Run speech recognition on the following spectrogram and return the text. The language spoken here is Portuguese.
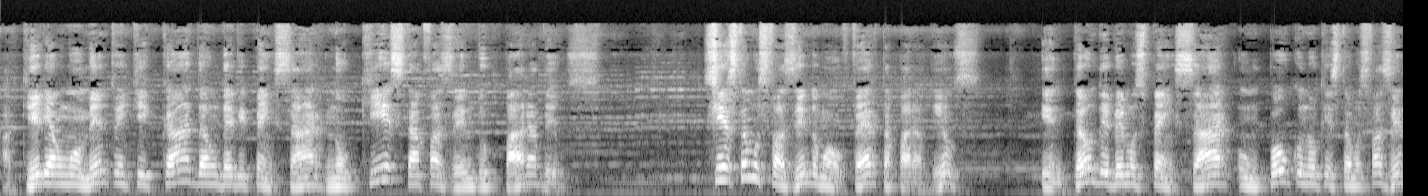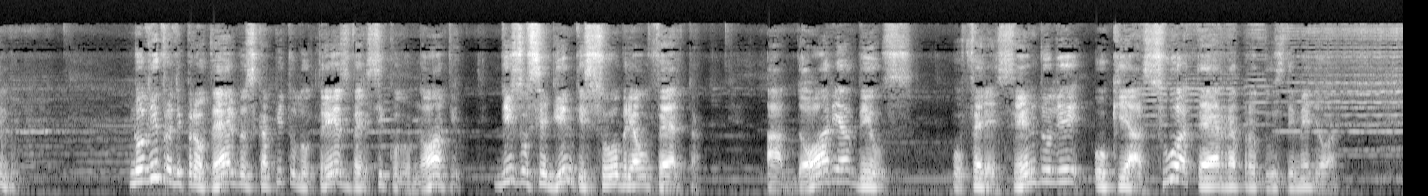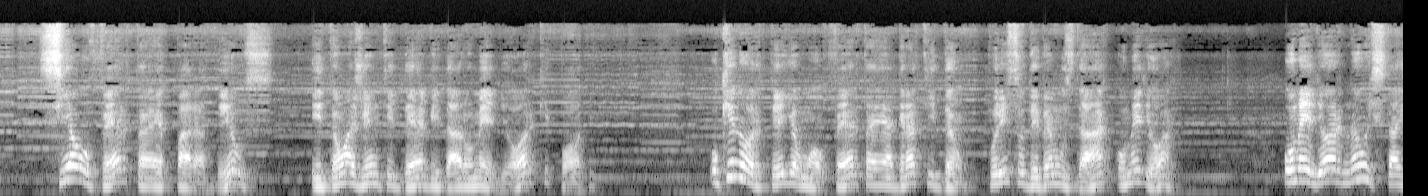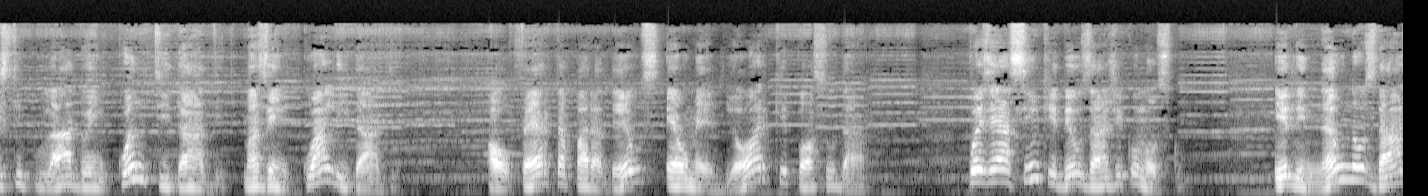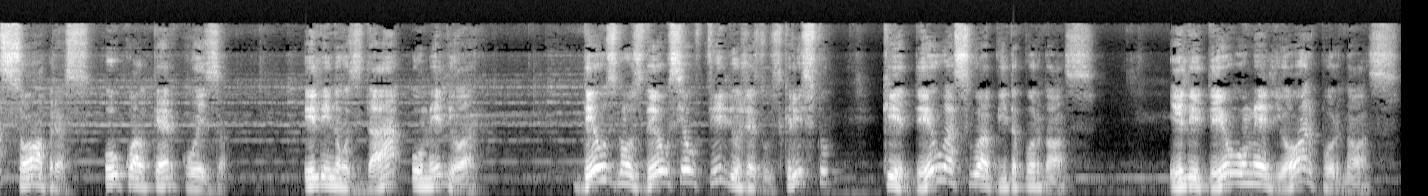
Aquele é um momento em que cada um deve pensar no que está fazendo para Deus. Se estamos fazendo uma oferta para Deus, então devemos pensar um pouco no que estamos fazendo. No livro de Provérbios, capítulo 3, versículo 9, diz o seguinte sobre a oferta: Adore a Deus, oferecendo-lhe o que a sua terra produz de melhor. Se a oferta é para Deus, então a gente deve dar o melhor que pode. O que norteia uma oferta é a gratidão, por isso devemos dar o melhor. O melhor não está estipulado em quantidade, mas em qualidade. A oferta para Deus é o melhor que posso dar. Pois é assim que Deus age conosco. Ele não nos dá sobras ou qualquer coisa. Ele nos dá o melhor. Deus nos deu seu Filho Jesus Cristo, que deu a sua vida por nós. Ele deu o melhor por nós.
